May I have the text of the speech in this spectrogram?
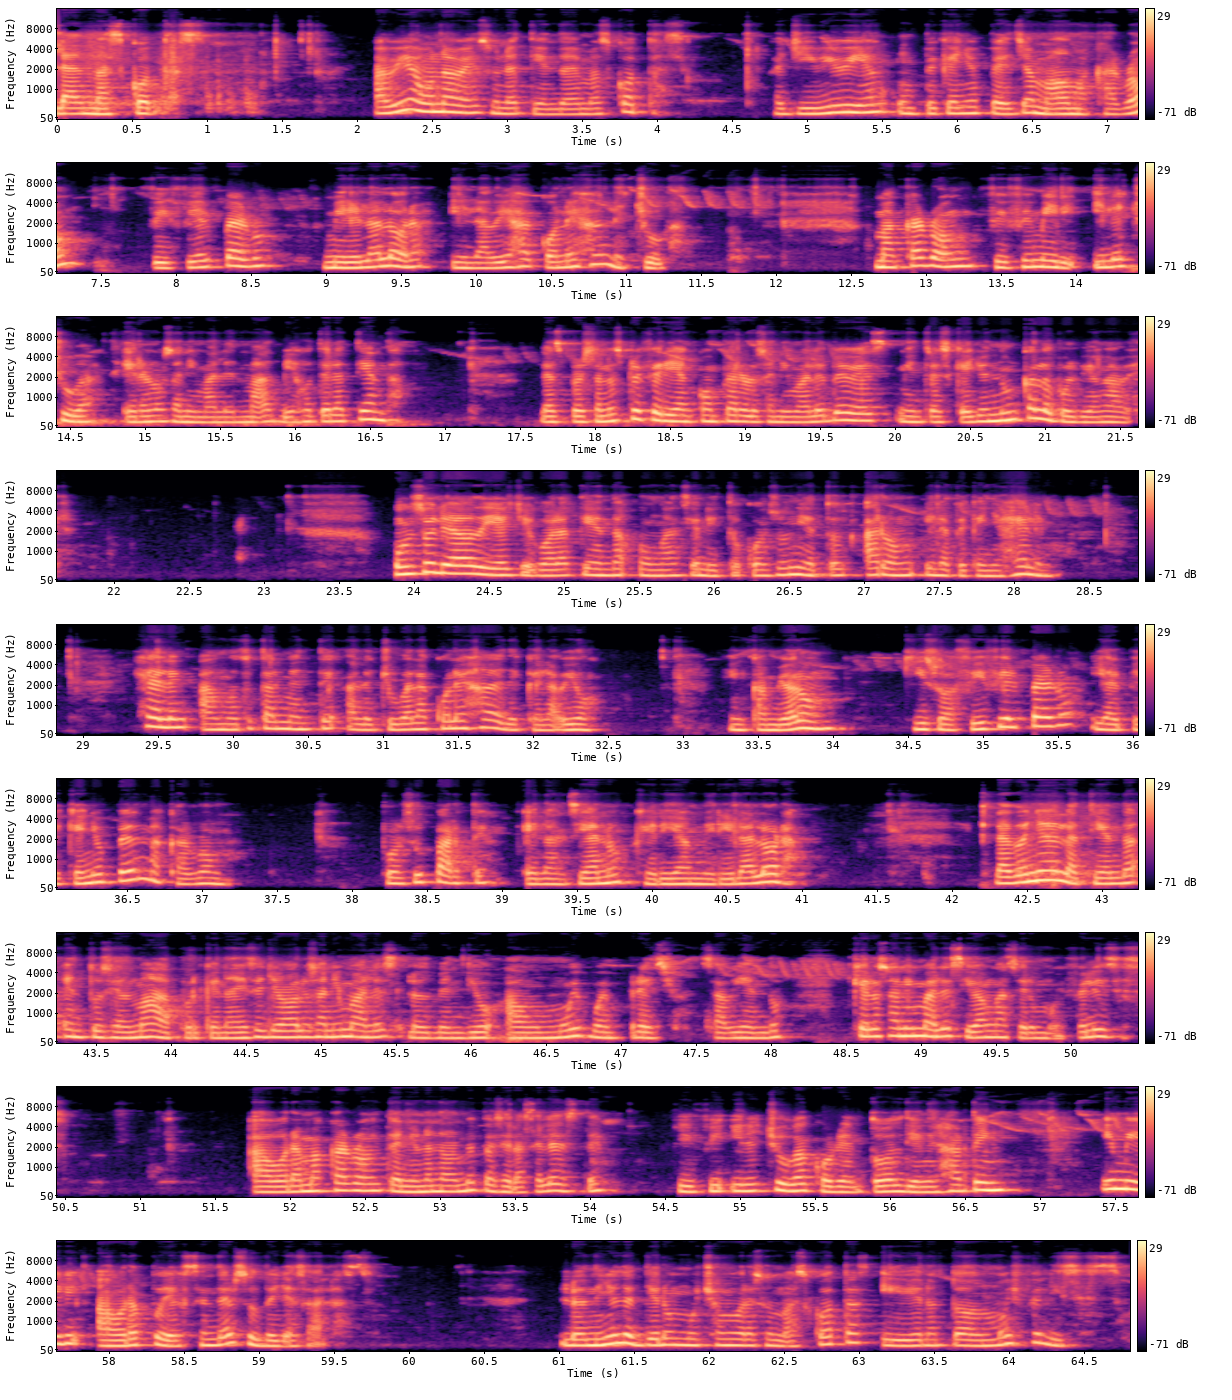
Las mascotas. Había una vez una tienda de mascotas. Allí vivían un pequeño pez llamado Macarrón, Fifi el perro, Miri la lora y la vieja coneja Lechuga. Macarrón, Fifi, Miri y Lechuga eran los animales más viejos de la tienda. Las personas preferían comprar a los animales bebés mientras que ellos nunca los volvían a ver. Un soleado día llegó a la tienda un ancianito con sus nietos Aarón y la pequeña Helen. Helen amó totalmente a Lechuga la coneja desde que la vio. En cambio, Aarón quiso a Fifi el perro y al pequeño pez macarrón. Por su parte, el anciano quería a la lora. La dueña de la tienda, entusiasmada porque nadie se llevaba los animales, los vendió a un muy buen precio, sabiendo que los animales iban a ser muy felices. Ahora Macarrón tenía una enorme pecera celeste, Fifi y Lechuga corrían todo el día en el jardín y Miri ahora podía extender sus bellas alas. Los niños les dieron mucho amor a sus mascotas y vivieron todos muy felices.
